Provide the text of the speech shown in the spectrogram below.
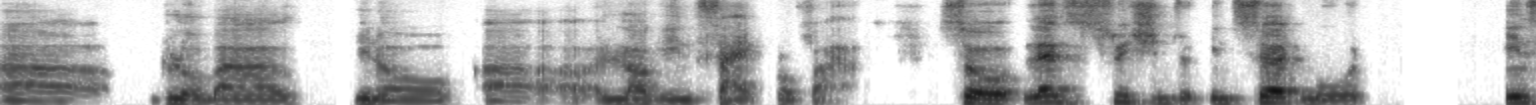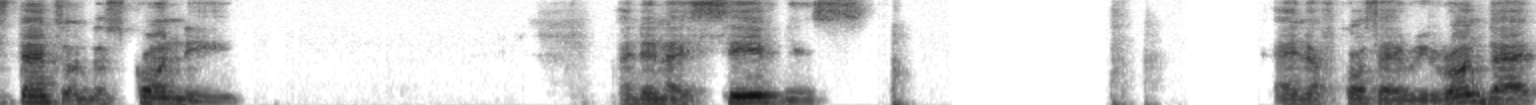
uh, global, you know, uh, login site profile. So let's switch into insert mode, instance underscore name. And then I save this. And of course I rerun that.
